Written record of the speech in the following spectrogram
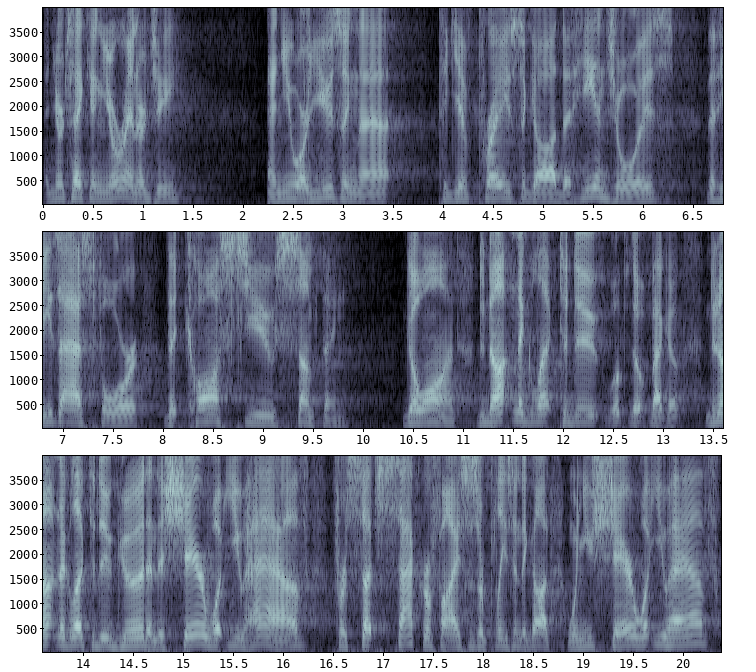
and you're taking your energy and you are using that to give praise to God that He enjoys, that He's asked for, that costs you something. Go on. Do not neglect to do, whoops, no, back up. Do not neglect to do good and to share what you have, for such sacrifices are pleasing to God. When you share what you have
